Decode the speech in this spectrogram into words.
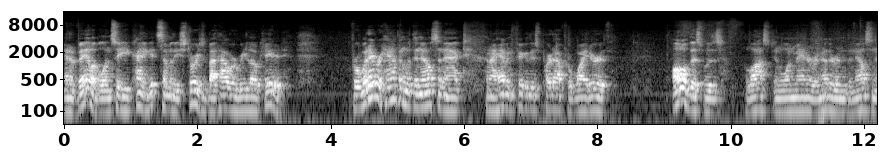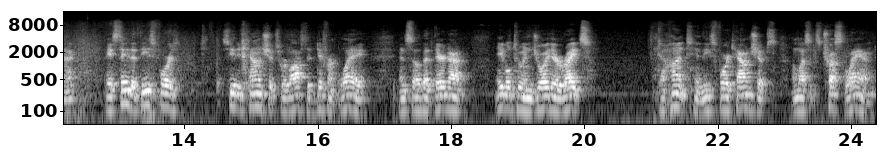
and available, and so you kind of get some of these stories about how we're relocated. For whatever happened with the Nelson Act, and I haven't figured this part out for White Earth, all of this was lost in one manner or another under the Nelson Act. They say that these four seated townships were lost a different way, and so that they're not able to enjoy their rights to hunt in these four townships unless it's trust land.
